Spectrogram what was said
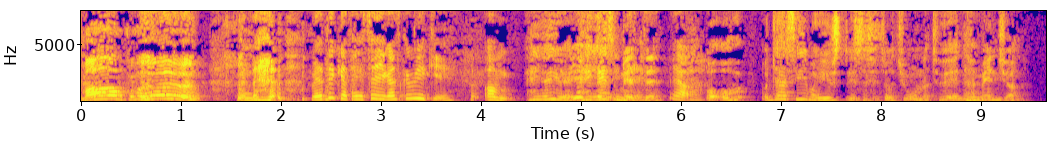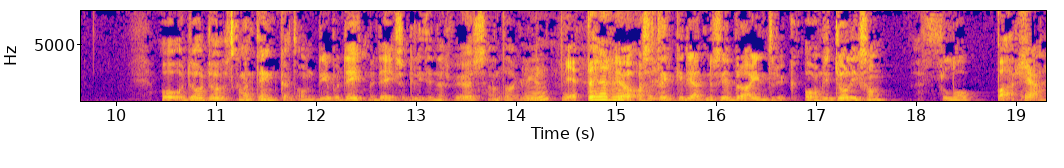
Mam, kom här! Men, men jag tycker att han säger ganska mycket om... Hej, hej, hej, hej, hej som Jättemycket. heter. Ja. Och, och, och där ser man just i sån situation att hur är den här människan? Och, då, då ska man tänka att om de är på dejt med dig så är de lite nervös antagligen. Mm, jätte. Ja, och så tänker de att nu ska jag bra intryck. Och om de då liksom floppar, Ja.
